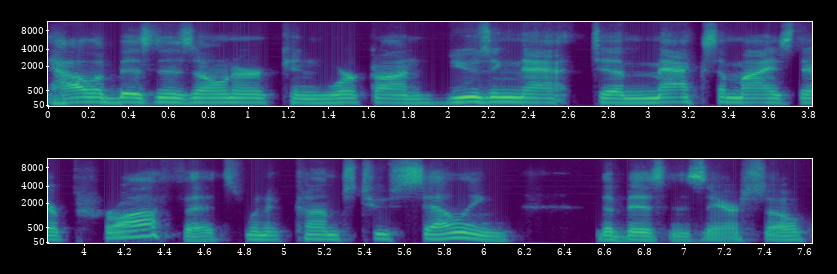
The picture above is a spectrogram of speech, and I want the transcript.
how a business owner can work on using that to maximize their profits when it comes to selling the business there. So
